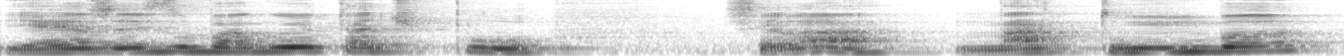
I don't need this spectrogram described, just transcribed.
E aí, às vezes, o bagulho tá, tipo, sei lá, na tumba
